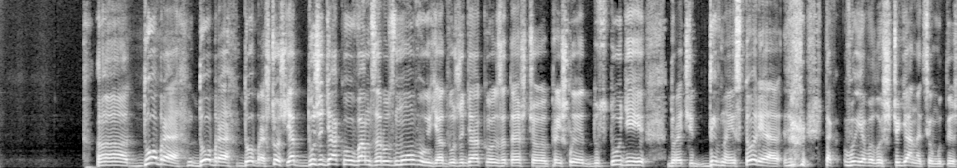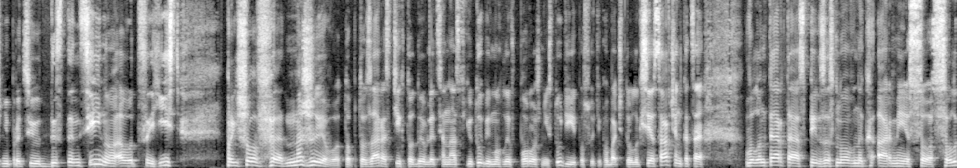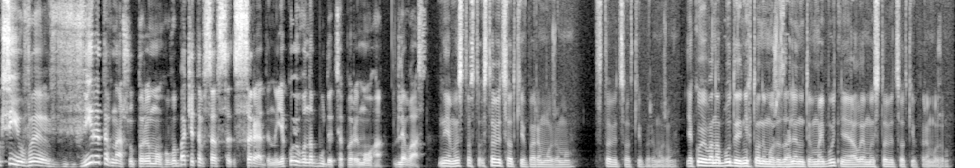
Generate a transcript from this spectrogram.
Е, Добре, добре, добре. Що ж, я дуже дякую вам за розмову. Я дуже дякую за те, що прийшли до студії. До речі, дивна історія. Так виявилось, що я на цьому тижні працюю дистанційно, а от гість. Прийшов е, наживо. Тобто зараз ті, хто дивляться нас в Ютубі, могли в порожній студії по суті побачити Олексія Савченка. Це волонтер та співзасновник армії СОС. Олексію, ви вірите в нашу перемогу? Ви бачите все зсередини. Якою вона буде ця перемога для вас? Ні, ми 100%, 100% переможемо. 100% переможемо. Якою вона буде, ніхто не може заглянути в майбутнє, але ми 100% переможемо.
